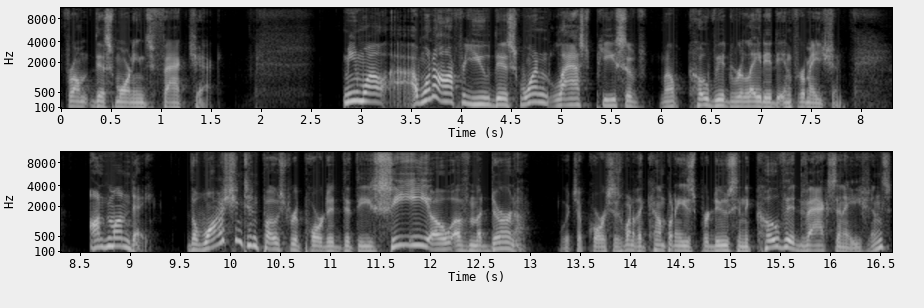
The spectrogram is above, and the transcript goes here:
from this morning's fact check. Meanwhile, I want to offer you this one last piece of, well, COVID related information. On Monday, the Washington Post reported that the CEO of Moderna, which of course is one of the companies producing the COVID vaccinations,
